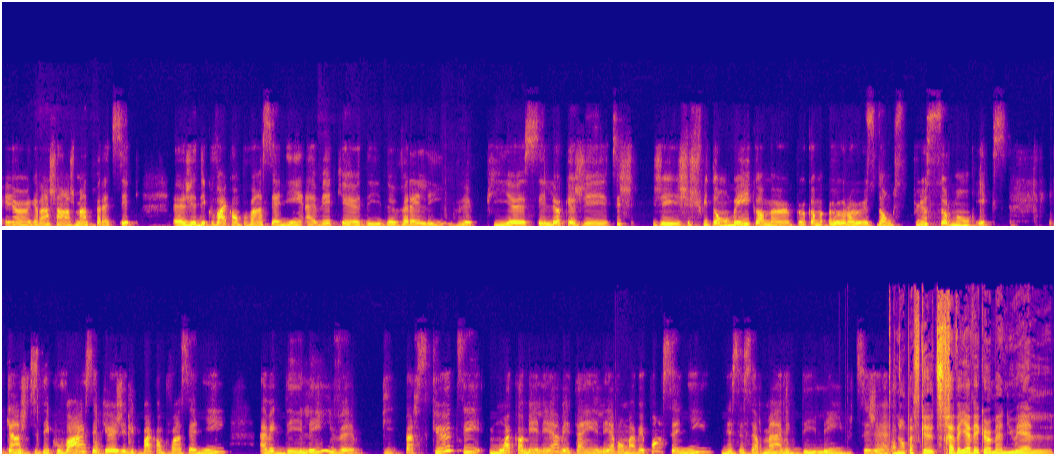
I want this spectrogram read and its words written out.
fait un grand changement de pratique. J'ai découvert qu'on pouvait enseigner avec des, de vrais livres. Puis c'est là que j'ai- je suis tombée comme un peu comme heureuse, donc plus sur mon X. Et quand je dis découvert, c'est que j'ai découvert qu'on pouvait enseigner avec des livres. Puis parce que, tu sais, moi, comme élève, étant élève, on ne m'avait pas enseigné nécessairement avec des livres. Je- Non, parce que tu travaillais avec un manuel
